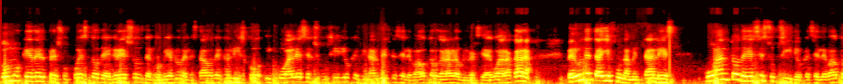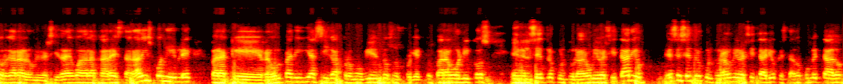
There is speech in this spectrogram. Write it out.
cómo queda el presupuesto de egresos del gobierno del estado de Jalisco y cuál es el subsidio que finalmente se le va a otorgar a la Universidad de Guadalajara. Pero un detalle fundamental es cuánto de ese subsidio que se le va a otorgar a la Universidad de Guadalajara estará disponible para que Raúl Padilla siga promoviendo sus proyectos parabólicos en el Centro Cultural Universitario. Ese Centro Cultural Universitario que está documentado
